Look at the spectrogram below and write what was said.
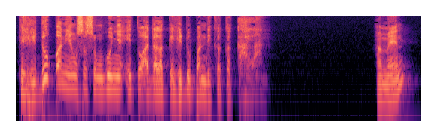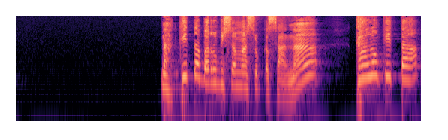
Kehidupan yang sesungguhnya itu adalah kehidupan di kekekalan. Amin. Nah, kita baru bisa masuk ke sana kalau kita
